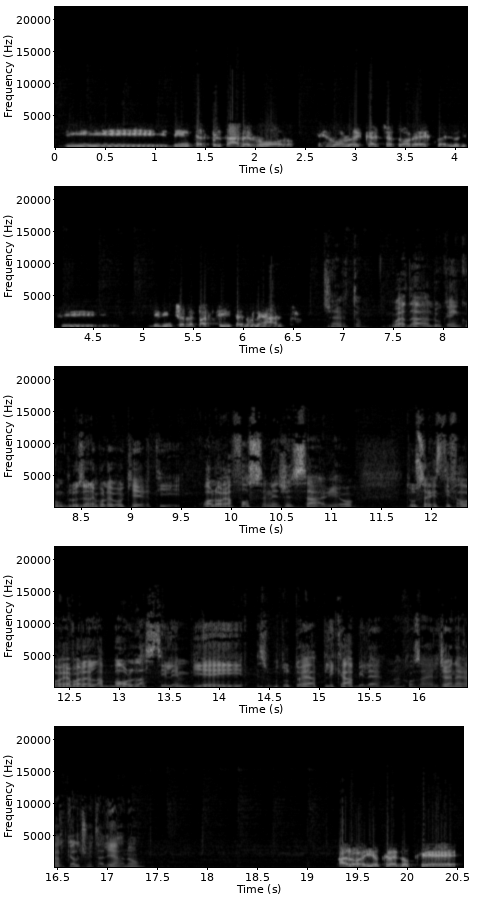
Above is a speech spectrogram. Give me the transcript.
di, di, interpretare il ruolo. Il ruolo del calciatore è quello di, di vincere le partite, non è altro. Certo. Guarda Luca, in conclusione volevo chiederti, qualora fosse necessario, tu saresti favorevole alla bolla stile NBA e soprattutto è applicabile una cosa del genere al calcio italiano? Allora, io credo che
